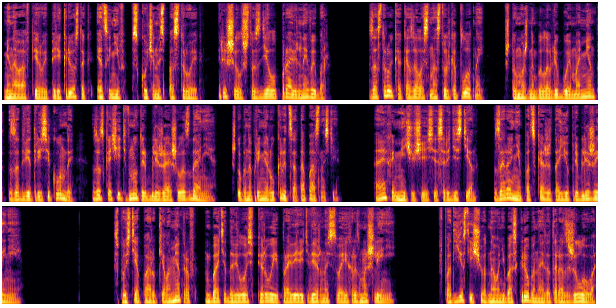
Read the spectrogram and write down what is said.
Миновав первый перекресток и оценив скученность построек, решил, что сделал правильный выбор. Застройка оказалась настолько плотной, что можно было в любой момент за 2-3 секунды заскочить внутрь ближайшего здания, чтобы, например, укрыться от опасности. А эхо, мечущееся среди стен, заранее подскажет о ее приближении. Спустя пару километров бате довелось впервые проверить верность своих размышлений. В подъезд еще одного небоскреба, на этот раз жилого,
